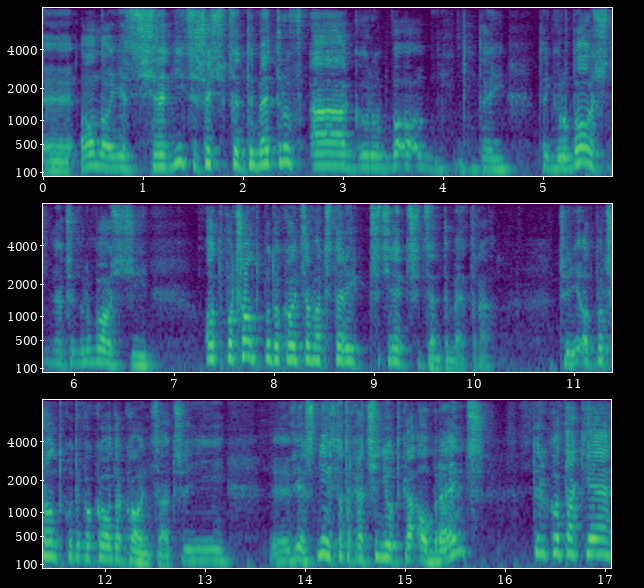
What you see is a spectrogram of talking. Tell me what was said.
y, ono jest średnicy 6 cm, a grubo, tej, tej grubości, znaczy grubości od początku do końca ma 4,3 cm. Czyli od początku tego koła do końca, czyli y, wiesz, nie jest to taka cieniutka obręcz, tylko takie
